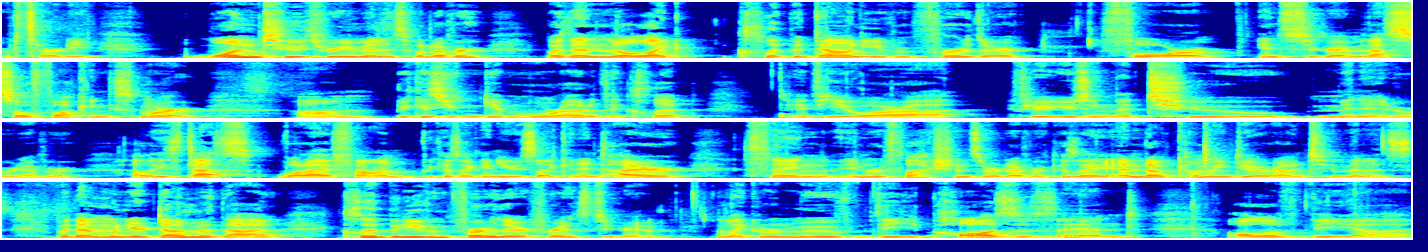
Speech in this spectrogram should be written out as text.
or 30, one, two, three minutes, whatever. But then they'll like clip it down even further for Instagram. And that's so fucking smart um, because you can get more out of the clip if you are uh, if you're using the two minute or whatever. At least that's what I've found because I can use like an entire thing in reflections or whatever because I end up coming to around two minutes. But then when you're done with that, clip it even further for Instagram and like remove the pauses and all of the uh,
